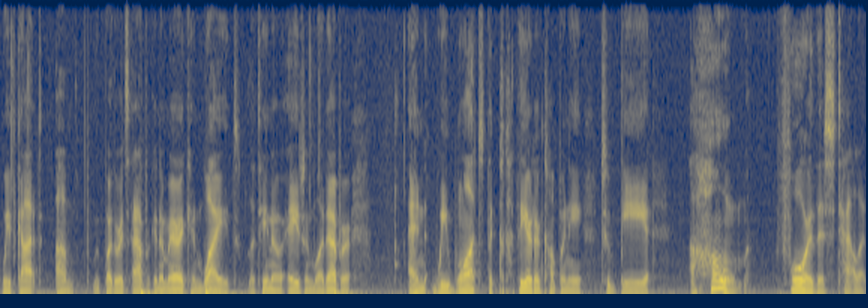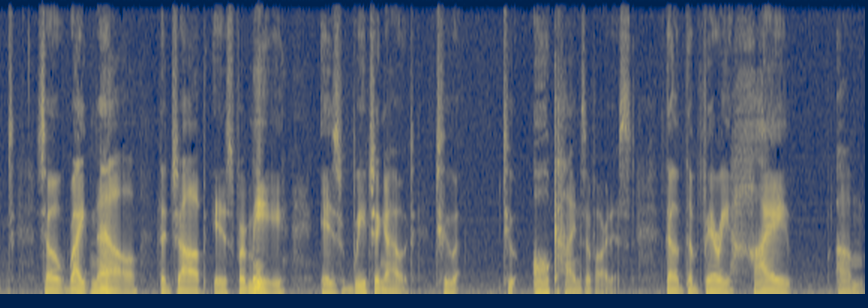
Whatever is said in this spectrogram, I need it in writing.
We've got um, whether it's African American, white, Latino, Asian, whatever, and we want the theater company to be a home for this talent. So right now, the job is for me is reaching out to to all kinds of artists, the the very high um,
